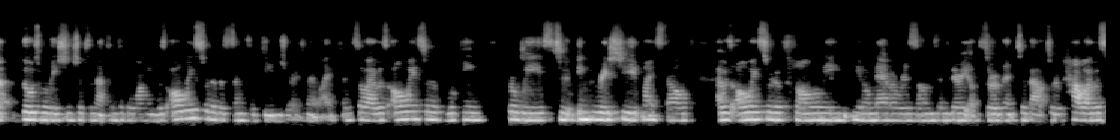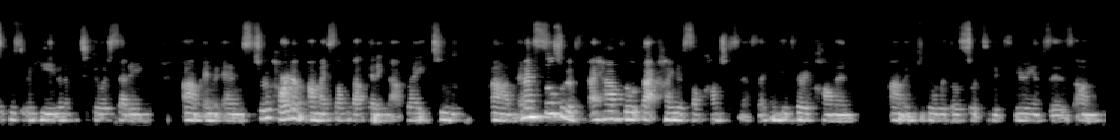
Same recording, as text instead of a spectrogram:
that those relationships and that sense of belonging was always sort of a sense of danger in my life. And so I was always sort of looking for ways to ingratiate myself I was always sort of following, you know, mannerisms and very observant about sort of how I was supposed to behave in a particular setting, um, and and sort of hard on, on, myself about getting that right too. Um, and I'm still sort of I have the, that kind of self consciousness. I think it's very common um, in people with those sorts of experiences, um,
